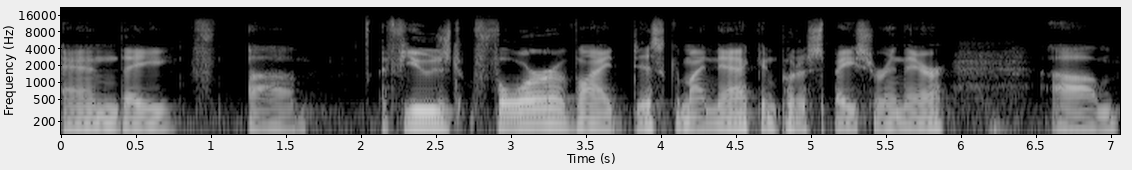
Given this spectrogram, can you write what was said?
and they f- uh, fused four of my disc in my neck and put a spacer in there. Um,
